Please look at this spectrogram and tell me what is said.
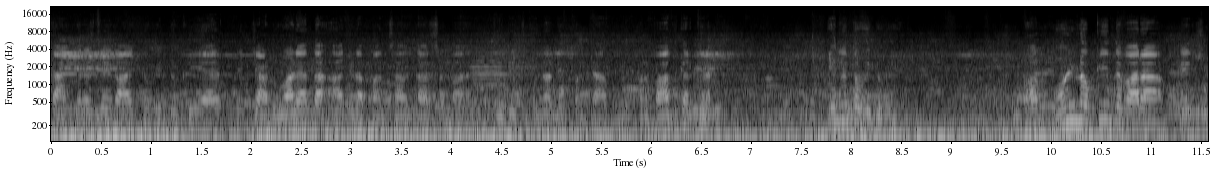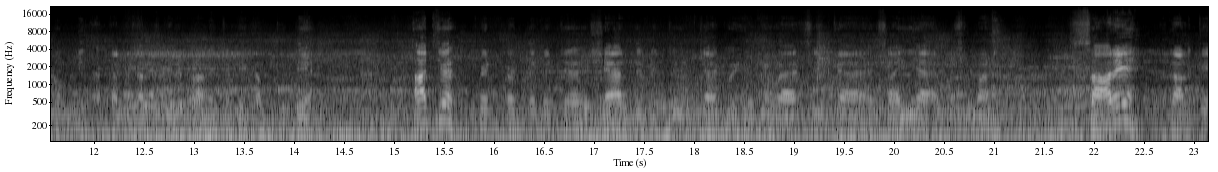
ਕਾਂਗਰਸ ਦੇ ਰਾਜ ਤੋਂ ਵੀ ਦੁਖੀ ਹੈ ਤੇ ਝਾੜੂ ਵਾਲਿਆਂ ਦਾ ਆ ਜਿਹੜਾ 5 ਸਾਲ ਦਾ ਸਮਾਂ ਜਿਹਦੇ ਵਿੱਚ ਉਹਨਾਂ ਨੇ ਪੰਜਾਬ ਨੂੰ ਬਰਬਾਦ ਕਰਕੇ ਰੱਖਿਆ ਇਹਦੇ ਤੋਂ ਵੀ ਦੁਖੀ ਹੈ। ਔਰ ਹੁਣ ਲੋਕੀ ਦੁਬਾਰਾ ਫਿਰ ਸ਼੍ਰੋਮਣੀ ਅਕਾਲੀ ਦਲ ਦੇ ਜਿਹੜੇ ਪੁਰਾਣੇ ਚੰਗੇ ਕੰਮ ਕੀਤੇ ਆ। ਅੱਜ ਪਿੰਡ ਪਿੰਡ ਦੇ ਵਿੱਚ, ਸ਼ਹਿਰ ਦੇ ਵਿੱਚ, ਚਾਹੇ ਕੋਈ ਹਿੰਦੂ ਹੈ, ਸਿੱਖ ਹੈ, ਈਸਾਈ ਹੈ, ਮੁਸਲਮਾਨ ਹੈ, ਸਾਰੇ ਰਲ ਕੇ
